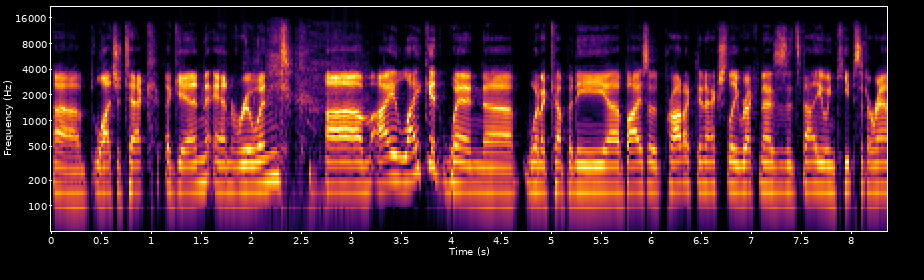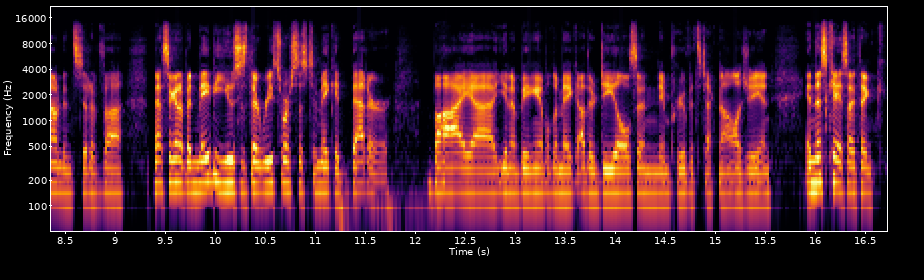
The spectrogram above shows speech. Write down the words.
uh, Logitech again and ruined. Um, I like it when uh, when a company uh, buys a product and actually recognizes its value and keeps it around instead of uh, messing it up, and maybe uses their resources to make it better by uh, you know being able to make other deals and improve its technology. And in this case, I think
